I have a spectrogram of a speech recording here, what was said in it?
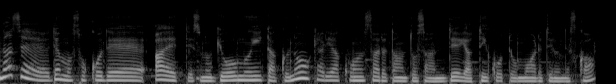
なぜでもそこであえてその業務委託のキャリアコンサルタントさんでやっていこうと思われてるんですか？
